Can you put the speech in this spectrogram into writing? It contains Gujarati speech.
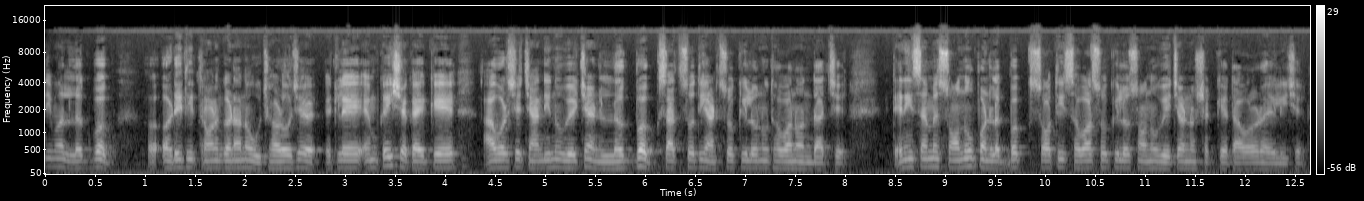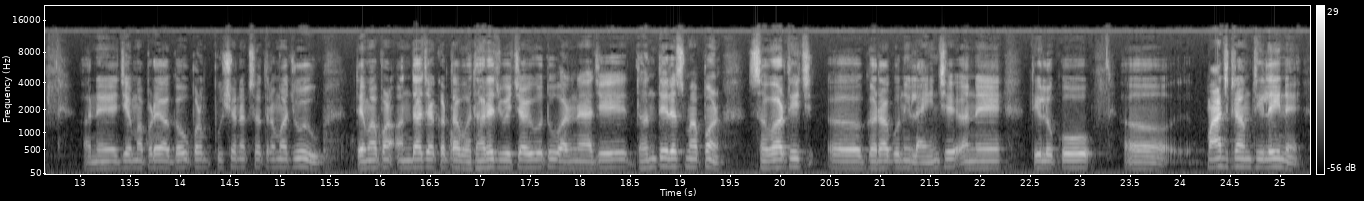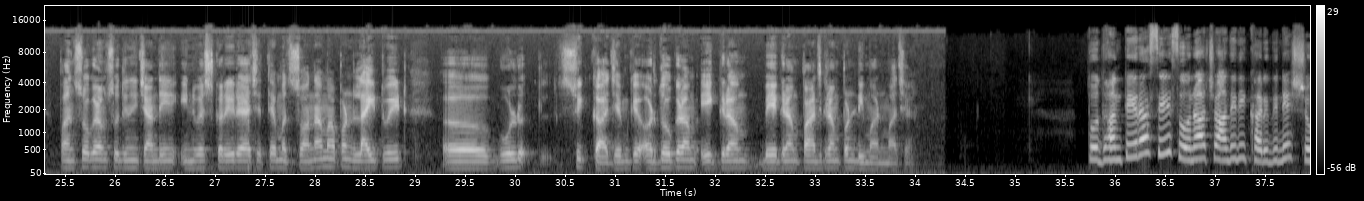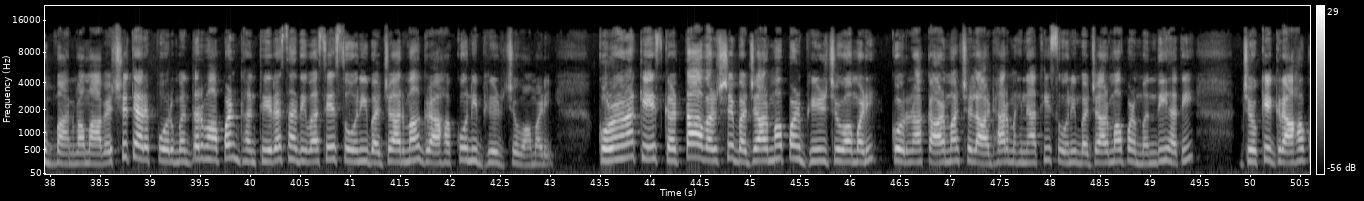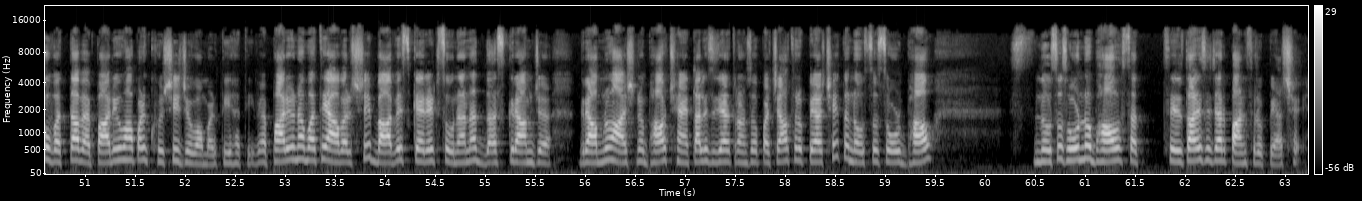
ચાંદીમાં લગભગ અઢીથી ત્રણ ગણાનો ઉછાળો છે. એટલે એમ કહી શકાય કે આ વર્ષે ચાંદીનું વેચાણ લગભગ સાતસોથી આઠસો કિલોનું થવાનો અંદાજ છે. તેની સામે સોનું પણ લગભગ સોથી સવાસો કિલો સોનું વેચાણનો શક્યતાઓ રહેલી છે. અને જેમ આપણે અગાઉ પણ પુષ્ય નક્ષત્રમાં જોયું તેમાં પણ અંદાજા કરતાં વધારે જ વેચાયું હતું. અને આજે ધનતેરસમાં પણ સવારથી જ અ, ગ્રાહકોની લાઈન છે અને તે લોકો પાંચ ગ્રામથી લઈને પાંચસો ગ્રામ સુધીની ચાંદી ઇન્વેસ્ટ કરી રહ્યા છે. તેમજ સોનામાં પણ લાઇટ વેઇટ ગોલ્ડ સિક્કા, જેમ કે અડધો ગ્રામ, એક ગ્રામ, બે ગ્રામ, પાંચ ગ્રામ પણ ડિમાન્ડમાં છે. તો ધનતેરસે સોના ચાંદીની ખરીદીને શુભ માનવામાં આવે છે. ત્યારે પોરબંદરમાં પણ ધનતેરસના દિવસે સોની બજારમાં ગ્રાહકોની ભીડ જોવા મળી. કોરોના કેસ ઘટતા આ વર્ષે બજારમાં પણ ભીડ જોવા મળી. કોરોના કાળમાં છેલ્લા અઢાર મહિનાથી સોની બજારમાં પણ મંદી હતી. જો કે ગ્રાહકો વધતા વેપારીઓમાં પણ ખુશી જોવા મળતી હતી. વેપારીઓના મતે આ વર્ષે બાવીસ કેરેટ સોનાના દસ ગ્રામ ગ્રામનો આજનો ભાવ છેતાલીસ હજાર ત્રણસો પચાસ રૂપિયા છે. તો નવસો સોળ ભાવ નવસો સોળનો ભાવ સત્તાલીસ હજાર પાંચસો રૂપિયા છે.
